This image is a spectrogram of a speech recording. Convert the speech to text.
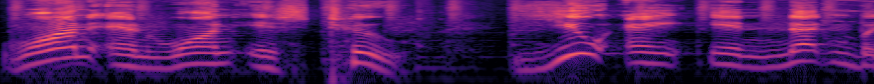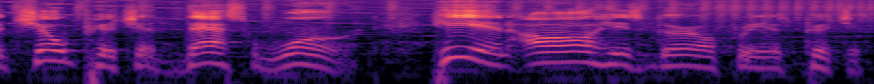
One and one is two. You ain't in nothing but your picture. That's one. He and all his girlfriends' pictures.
